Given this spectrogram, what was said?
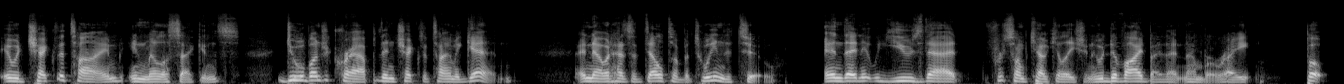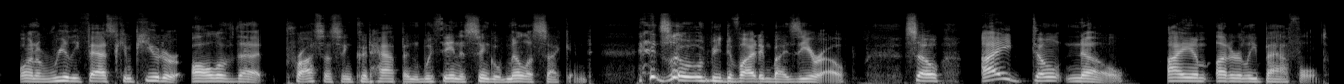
it would check the time in milliseconds, do a bunch of crap, then check the time again and now it has a delta between the two. And then it would use that for some calculation. It would divide by that number, right? But on a really fast computer, all of that processing could happen within a single millisecond. And so it would be dividing by zero. So I don't know. I am utterly baffled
